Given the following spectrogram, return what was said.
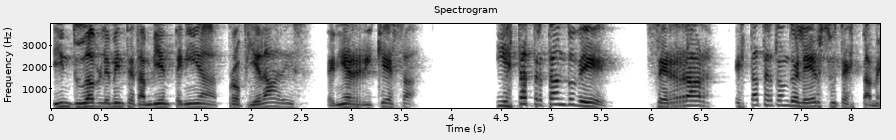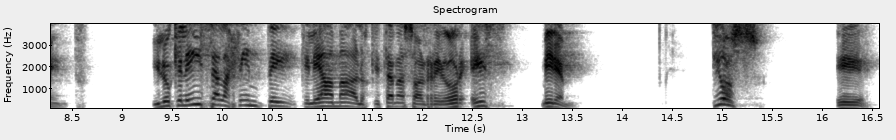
indudablemente también tenía propiedades, tenía riqueza, y está tratando de cerrar, está tratando de leer su testamento. Y lo que le dice a la gente que le ama, a los que están a su alrededor, es, miren, Dios, eh,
